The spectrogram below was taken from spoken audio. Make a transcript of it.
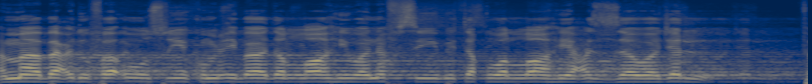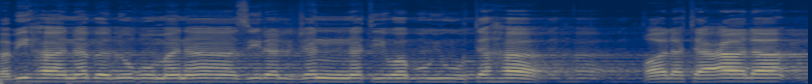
أما بعد فأوصيكم عباد الله ونفسي بتقوى الله عز وجل. فبها نبلغ منازل الجنة وبيوتها. قال تعالى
